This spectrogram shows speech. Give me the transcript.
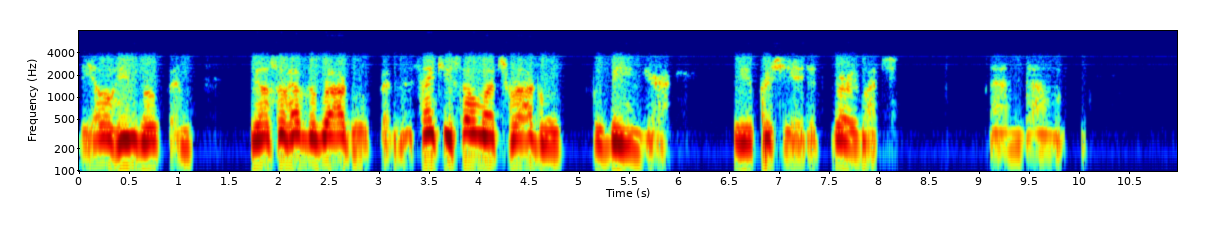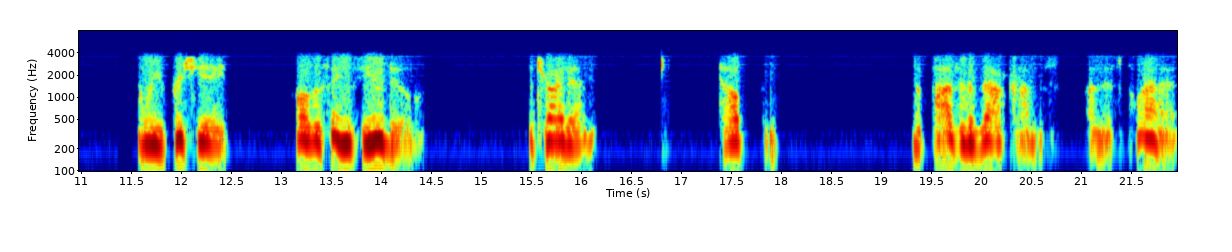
the Elohim group, and we also have the Ra group. And thank you so much, Ra group, for being here. We appreciate it very much. And, um, we appreciate all the things you do to try to help the positive outcomes on this planet.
